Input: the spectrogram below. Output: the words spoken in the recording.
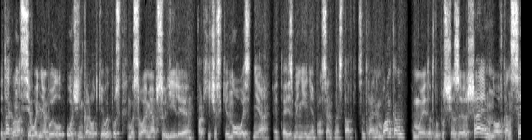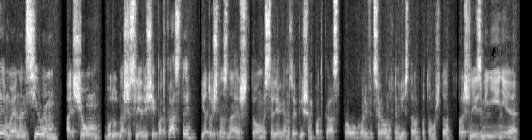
Итак, у нас сегодня был очень короткий выпуск. Мы с вами обсудили фактически новость дня. Это изменение процентной ставки Центральным банком. Мы этот выпуск сейчас завершаем, но в конце мы анонсируем о чем будут наши следующие подкасты. Я точно знаю, что мы с Олегом запишем подкаст про квалифицированных инвесторов, потому что прошли изменения,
